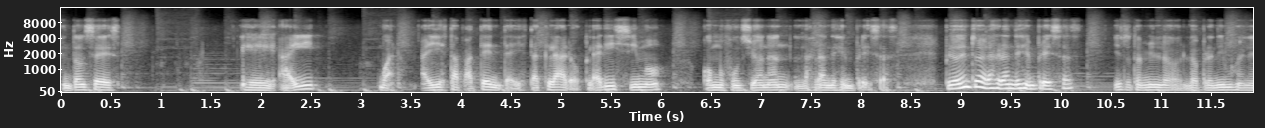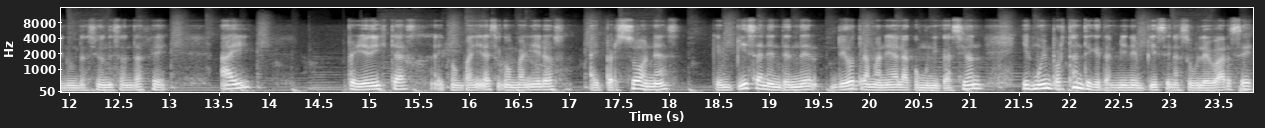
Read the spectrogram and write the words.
Entonces, eh, ahí, bueno, ahí está patente, ahí está claro, clarísimo cómo funcionan las grandes empresas. Pero dentro de las grandes empresas, y esto también lo, lo aprendimos en la inundación de Santa Fe, hay periodistas, hay compañeras y compañeros, hay personas que empiezan a entender de otra manera la comunicación y es muy importante que también empiecen a sublevarse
